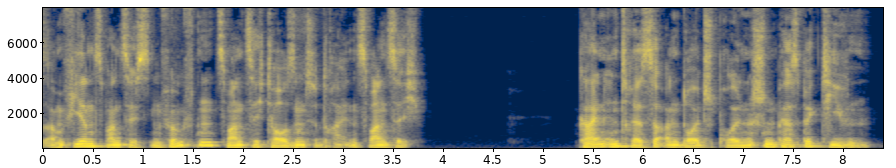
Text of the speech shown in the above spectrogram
am 24.05.2023 Kein Interesse an deutsch-polnischen Perspektiven.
